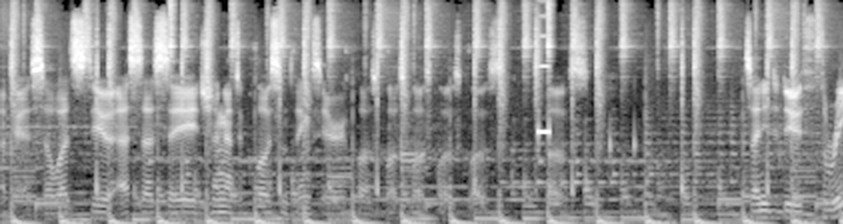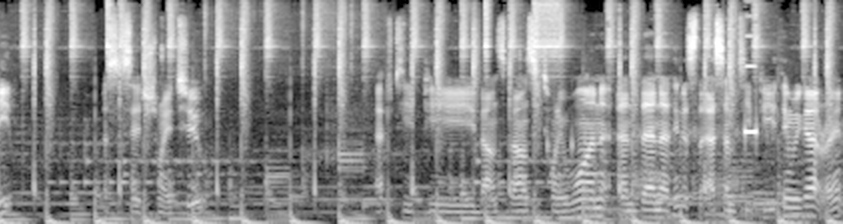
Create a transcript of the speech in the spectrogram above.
Okay, so let's do SSH. I'm gonna have to close some things here. Close, close, close, close, close, close. So I need to do three SSH 22. FTP bounce bounce to 21, and then I think it's the SMTP thing we got, right?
